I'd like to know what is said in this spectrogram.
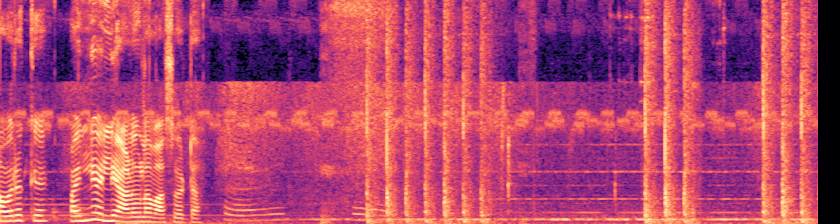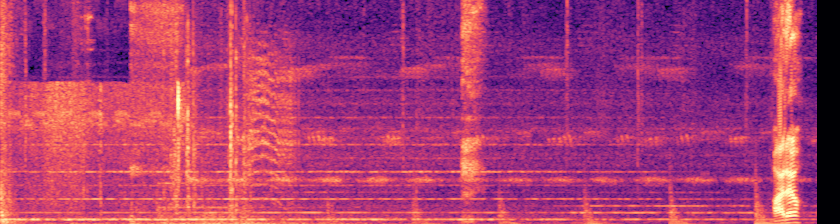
അവരൊക്കെ വലിയ വലിയ ആളുകളാ വാസുവേട്ടാ. ആരാ ചന്ദ്രൻ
